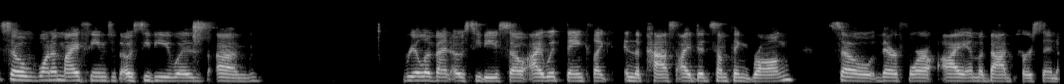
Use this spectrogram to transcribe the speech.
so one of my themes with OCD was um real event OCD. So I would think like in the past I did something wrong so therefore, I am a bad person.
